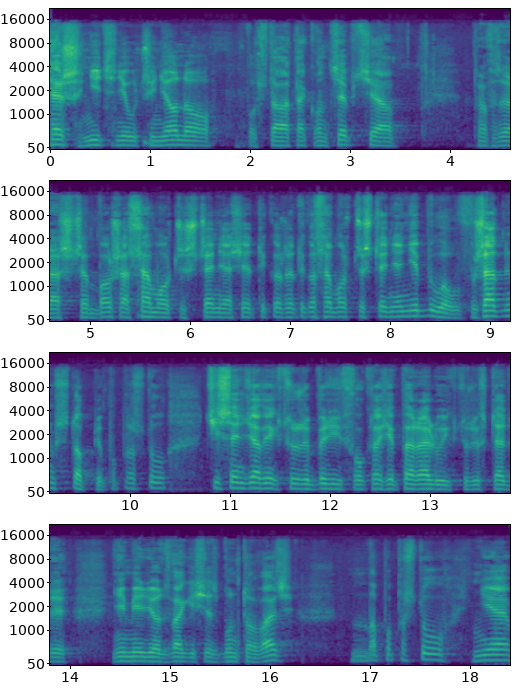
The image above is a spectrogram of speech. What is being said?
też nic nie uczyniono. Powstała ta koncepcja profesora Szczembosza samooczyszczenia się, tylko że tego samooczyszczenia nie było w żadnym stopniu. Po prostu ci sędziowie, którzy byli w okresie PRL-u i którzy wtedy nie mieli odwagi się zbuntować, no po prostu nie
